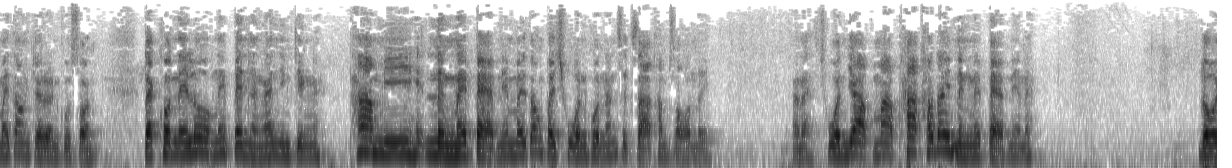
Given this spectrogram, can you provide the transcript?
ไม่ต้องเจริญกุศล แต่คนในโลกนี้เป็นอย่างนั้นจริงๆนะถ้ามีหนึ่งในแปดเนี่ยไม่ต้องไปชวนคนนั้นศึกษาคำสอนเลยนะชวนยากมากถ้าเขาได้หนึ่งในแปดเนี่ยนะโดย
